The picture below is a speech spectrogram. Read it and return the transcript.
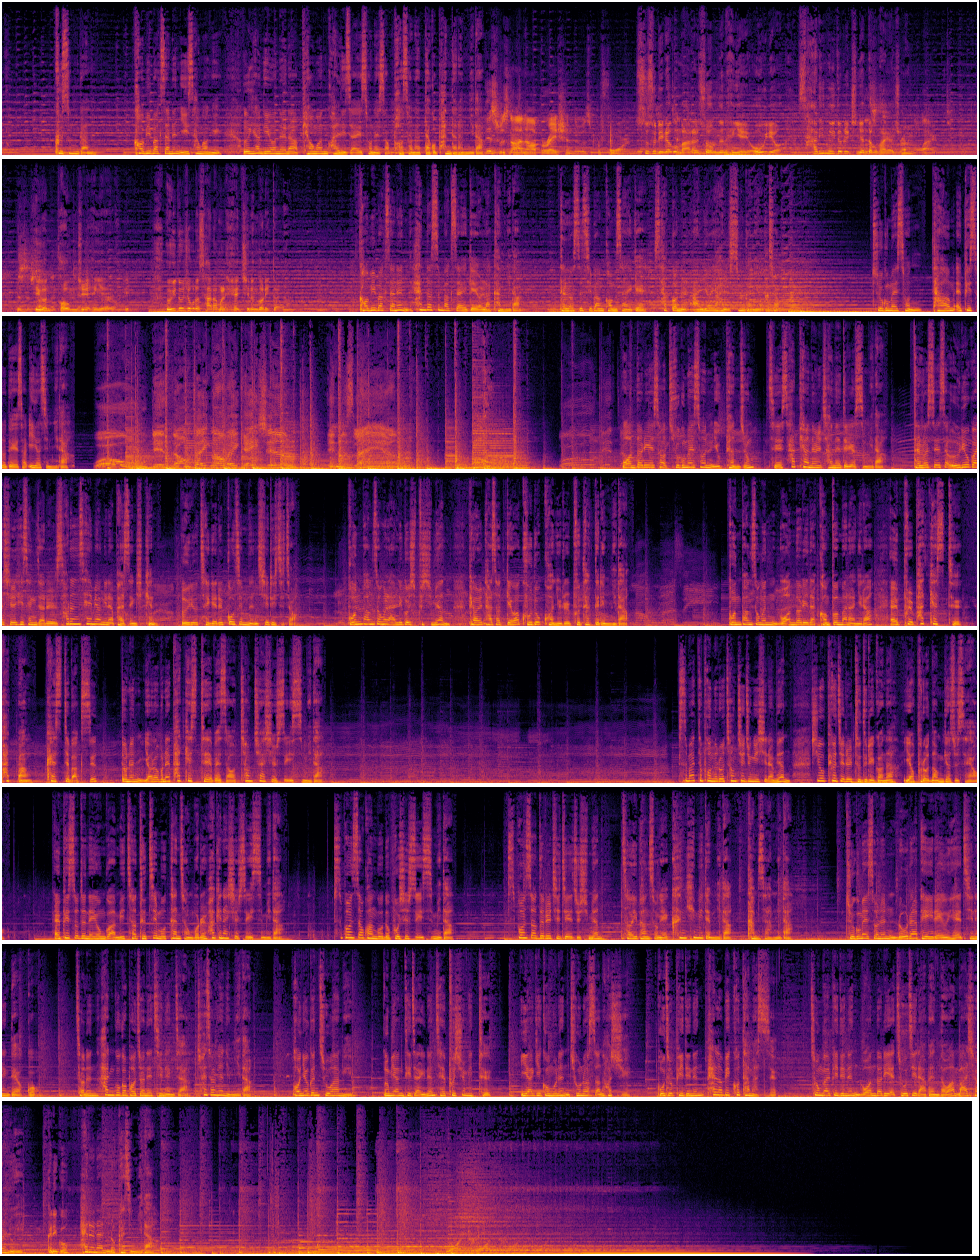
그 순간 커비 박사는 이 상황이 의학위원회나 병원 관리자의 손에서 벗어났다고 판단합니다. This was not an operation that was performed. 수술이라고 말할 수 없는 행위예요. 오히려 살인 의도를 지녔다고 봐야죠. 이건 범죄 행위예요. 의도적으로 사람을 해치는 거니까요. 커비 박사는 핸더슨 박사에게 연락합니다. 델러스 지방 검사에게 사건을 알려야 할 순간이었죠. 죽음의 손 다음 에피소드에서 이어집니다. Whoa, this don't take no vacation in this land. 원더리에서 죽음의 손 6편 중 제4편을 전해드렸습니다. 댈러스에서 의료과실 희생자를 33명이나 발생시킨 의료 체계를 꼬집는 시리즈죠. 본 방송을 알리고 싶으시면 별 5개와 구독 권유를 부탁드립니다. 본 방송은 Wondery닷컴뿐만 아니라 애플 팟캐스트, 팟빵, Castbox 또는 여러분의 팟캐스트 앱에서 청취하실 수 있습니다. 스마트폰으로 청취 중이시라면 쇼 표지를 두드리거나 옆으로 넘겨주세요. 에피소드 내용과 미처 듣지 못한 정보를 확인하실 수 있습니다. 스폰서 광고도 보실 수 있습니다. 스폰서들을 지지해 주시면 저희 방송에 큰 힘이 됩니다. 감사합니다. 죽음의 손은 로라 베일에 의해 진행되었고, 저는 한국어 버전의 진행자 최정현입니다. 번역은 조아미, 음향 디자인은 제프 슈미트, 이야기 고문은 조너선 허쉬, 보조 PD는 펠러비 코타마스, 총괄 PD는 원더리의 조지 라벤더와 마셜 루이, 그리고 헤르난 로페즈입니다.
